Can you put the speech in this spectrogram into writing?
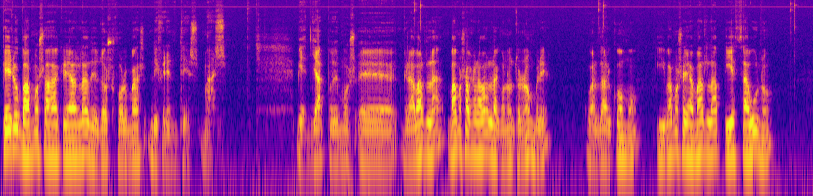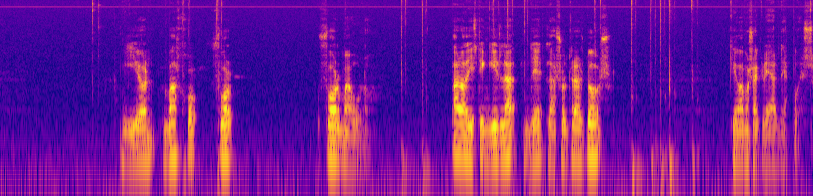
pero vamos a crearla de dos formas diferentes más. Bien, ya podemos eh, grabarla. Vamos a grabarla con otro nombre, guardar como, y vamos a llamarla pieza 1 guion bajo forma 1 para distinguirla de las otras dos que vamos a crear después.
